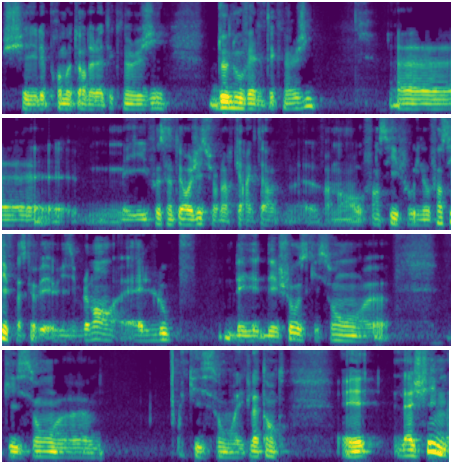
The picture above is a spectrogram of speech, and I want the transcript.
chez les promoteurs de la technologie de nouvelles technologies. Euh, mais il faut s'interroger sur leur caractère euh, vraiment offensif ou inoffensif, parce que visiblement, elles loupent des, choses qui sont, qui sont, qui sont éclatantes. Et la Chine,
